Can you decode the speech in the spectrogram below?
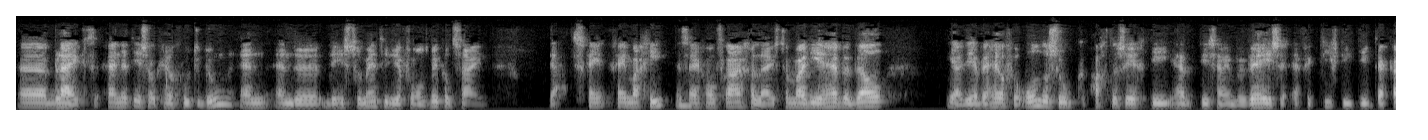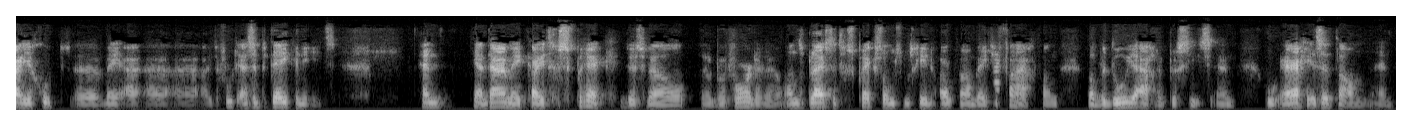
Uh, blijkt. En het is ook heel goed te doen. En, en de, de instrumenten die ervoor ontwikkeld zijn, ja, het is geen, geen magie. Het zijn gewoon vragenlijsten. Maar die hebben wel ja, die hebben heel veel onderzoek achter zich, die, hebben, die zijn bewezen effectief, die, die, daar kan je goed mee uit de voet en ze betekenen iets. En ja, daarmee kan je het gesprek dus wel bevorderen. Anders blijft het gesprek soms misschien ook wel een beetje vaag. Van wat bedoel je eigenlijk precies en hoe erg is het dan? En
